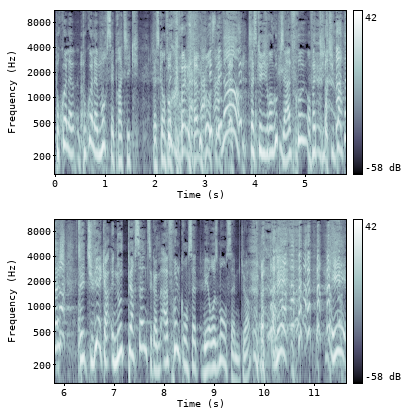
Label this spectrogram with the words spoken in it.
pourquoi la, pourquoi l'amour c'est pratique? Parce qu'en fait Pourquoi l'amour c'est- non, parce que vivre en couple c'est affreux. En fait, tu, tu partages, tu, tu vis avec un- une autre personne, c'est quand même affreux le concept. Mais heureusement on s'aime, tu vois. Mais et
